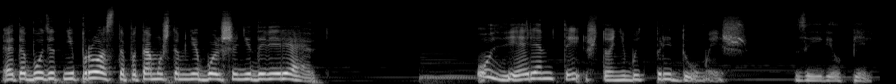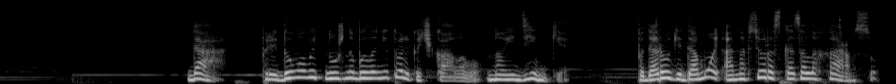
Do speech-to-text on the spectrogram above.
Это будет непросто, потому что мне больше не доверяют. Уверен, ты что-нибудь придумаешь, заявил Пель. Да, придумывать нужно было не только Чкалову, но и Динке. По дороге домой она все рассказала Хармсу.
